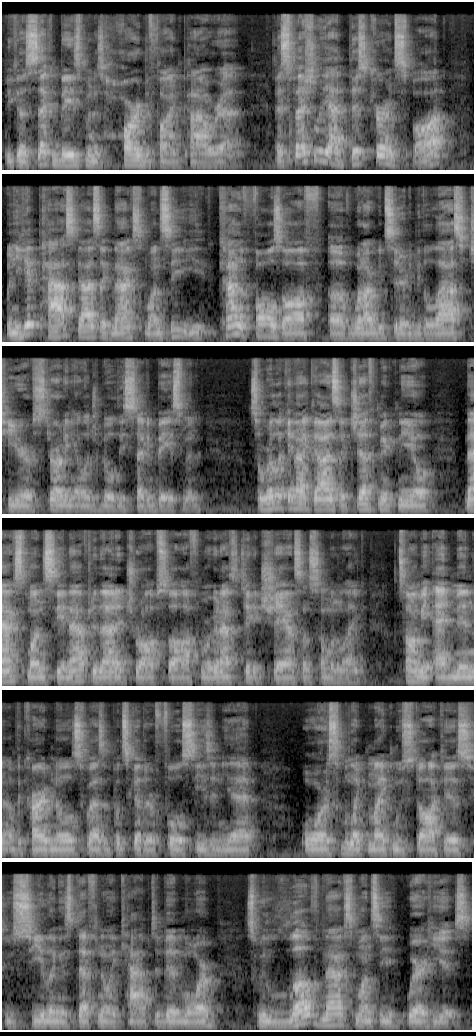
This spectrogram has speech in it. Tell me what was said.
because second baseman is hard to find power at. Especially at this current spot, when you get past guys like Max Muncy, it kind of falls off of what I would consider to be the last tier of starting eligibility second baseman. So we're looking at guys like Jeff McNeil, Max Muncy, and after that it drops off, and we're gonna have to take a chance on someone like Tommy Edman of the Cardinals, who hasn't put together a full season yet, or someone like Mike Moustakas, whose ceiling is definitely capped a bit more. So we love Max Muncy where he is.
